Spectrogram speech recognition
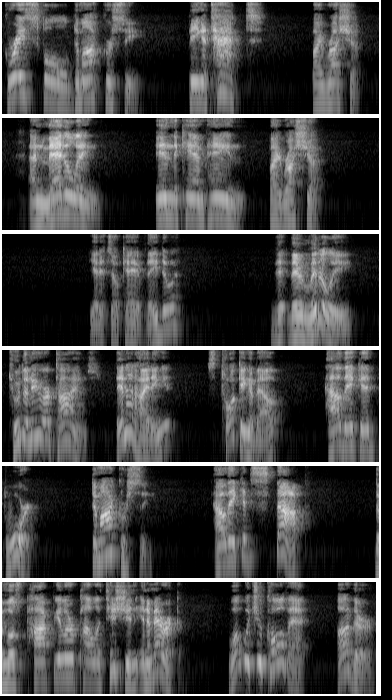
graceful democracy being attacked by Russia and meddling in the campaign by Russia. Yet it's okay if they do it. They're literally, to the New York Times, they're not hiding it, it's talking about how they could thwart democracy, how they could stop the most popular politician in America. What would you call that other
